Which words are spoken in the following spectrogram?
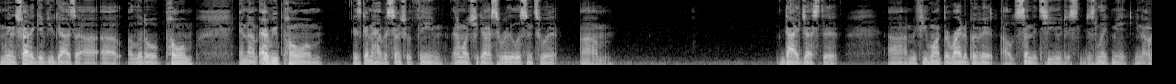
I'm gonna try to give you guys a a, a little poem, and um, every poem is gonna have a central theme, and I want you guys to really listen to it, um, digest it. Um, if you want the write up of it, I'll send it to you. Just just link me. You know,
